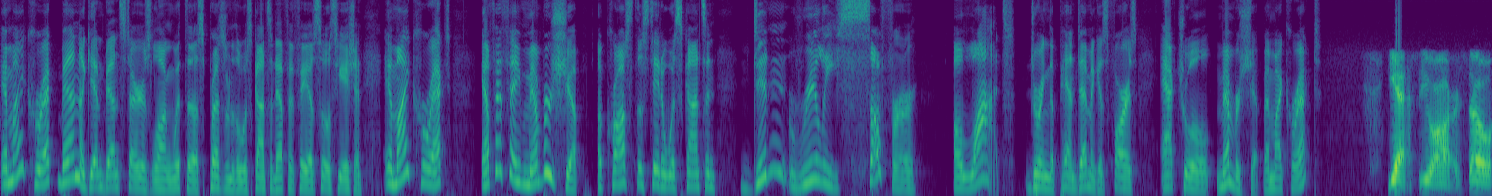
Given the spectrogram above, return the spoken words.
Am I correct, Ben? Again, Ben Steyer's along with us, president of the Wisconsin FFA Association. Am I correct? FFA membership across the state of Wisconsin didn't really suffer a lot during the pandemic as far as actual membership. Am I correct? Yes, you are. So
